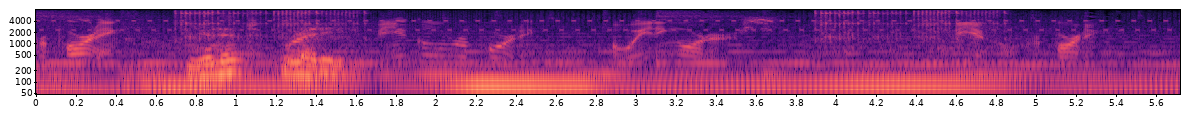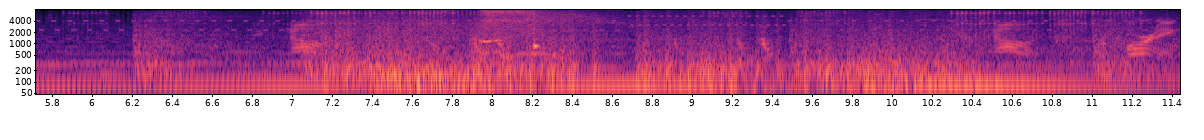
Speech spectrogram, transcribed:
Reporting. Unit ready. Vehicle reporting. Awaiting orders. Vehicle reporting. Acknowledged. Acknowledged. Reporting.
